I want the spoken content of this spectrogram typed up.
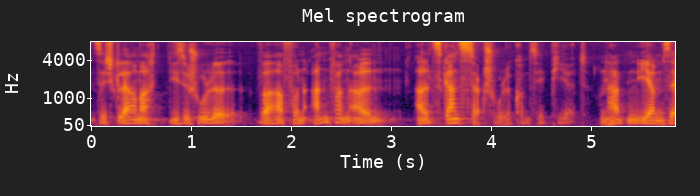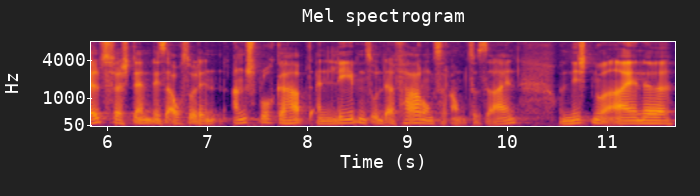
sich klar macht, diese Schule war von Anfang an als Ganztagsschule konzipiert und hat in ihrem Selbstverständnis auch so den Anspruch gehabt, ein Lebens- und Erfahrungsraum zu sein und nicht nur eine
